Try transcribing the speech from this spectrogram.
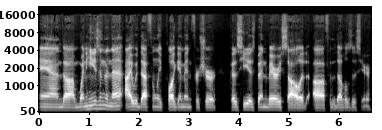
And um, when he's in the net, I would definitely plug him in for sure because he has been very solid uh, for the Devils this year.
